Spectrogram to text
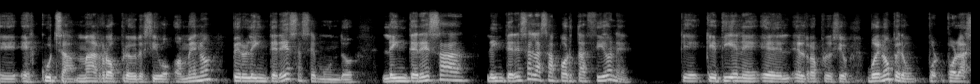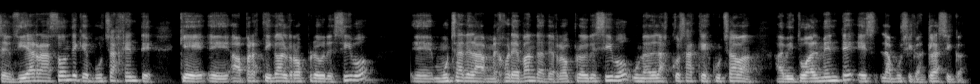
eh, escucha más rock progresivo o menos, pero le interesa ese mundo, le interesa, le interesa las aportaciones que, tiene el, rock progresivo. Bueno, pero por, la sencilla razón de que mucha gente que eh, ha practicado el rock progresivo, eh, muchas de las mejores bandas de rock progresivo, una de las cosas que escuchaban habitualmente es la música clásica.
